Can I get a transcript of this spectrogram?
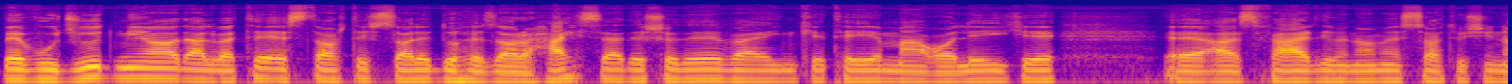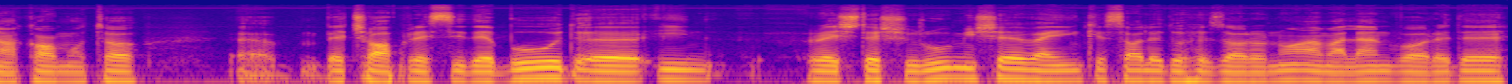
به وجود میاد. البته استارتش سال 2008 زده شده و اینکه طی مقاله ای که از فردی به نام ساتوشی ناکاموتو به چاپ رسیده بود این رشته شروع میشه و اینکه سال 2009 عملا وارد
